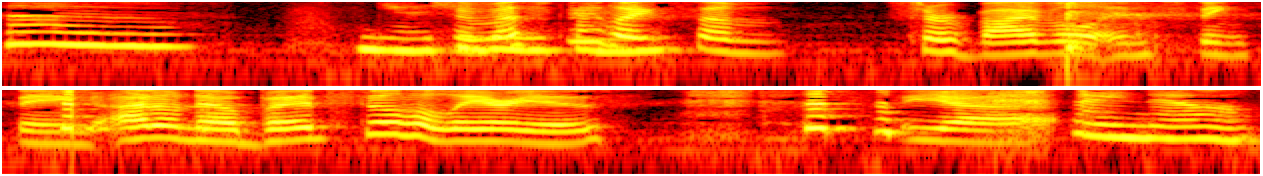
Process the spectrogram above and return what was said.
oh, yeah, she It must be like some survival instinct thing. I don't know, but it's still hilarious. Yeah. I know.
